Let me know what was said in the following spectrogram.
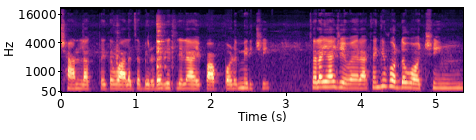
छान लागतं आहे तर वालाचं बिरडं घेतलेलं आहे पापड मिरची. चला या जेवायला. थँक्यू फॉर द वॉचिंग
